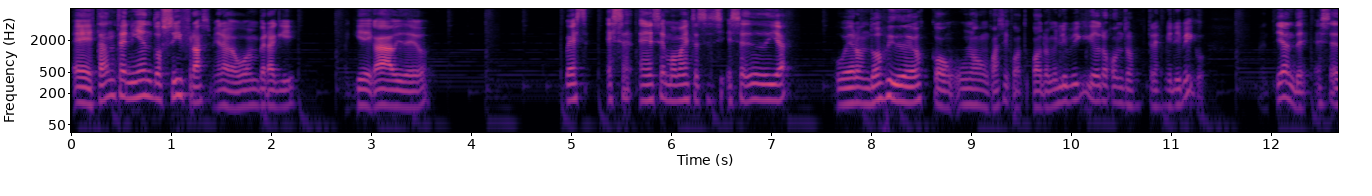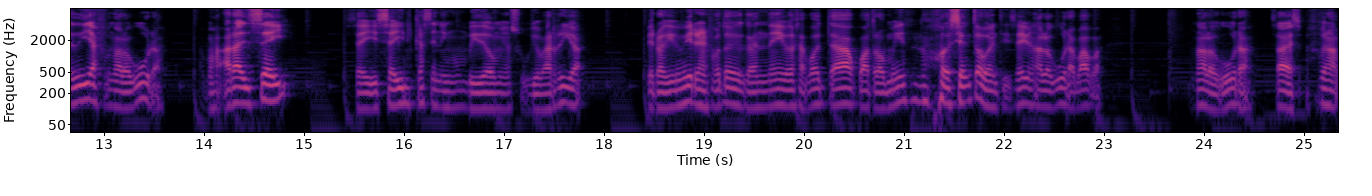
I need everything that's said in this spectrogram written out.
eh, están teniendo cifras, mira que pueden ver aquí, aquí de cada video. ¿Ves? Ese, en ese momento, ese, día, hubieron dos videos con uno con casi 4 mil y pico y otro con 3 mil y pico. ¿Me entiendes? Ese día fue una locura. Vamos, ahora el 6, 6, 6 casi ningún video mío subió para arriba. Pero aquí miren, el foto carnet esa puerta a 4926, una locura, papá. Una locura, ¿sabes? Fue una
